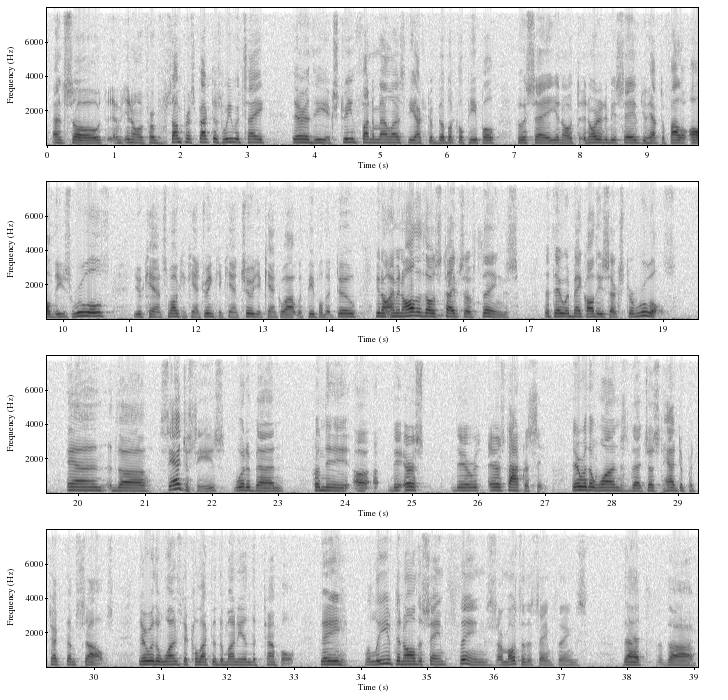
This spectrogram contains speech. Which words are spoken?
And so, you know, from some perspectives, we would say they're the extreme fundamentalists, the extra biblical people who say, you know, in order to be saved, you have to follow all these rules. You can't smoke, you can't drink, you can't chew, you can't go out with people that do. You know, I mean, all of those types of things that they would make all these extra rules. And the Sadducees would have been from the, uh, the, arist- the aristocracy. They were the ones that just had to protect themselves. They were the ones that collected the money in the temple. They believed in all the same things, or most of the same things, that the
